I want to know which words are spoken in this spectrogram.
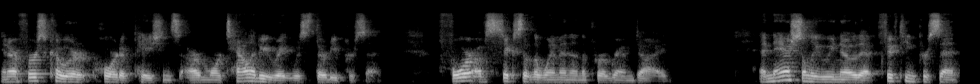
In our first cohort of patients, our mortality rate was 30%. Four of six of the women in the program died. And nationally, we know that 15%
